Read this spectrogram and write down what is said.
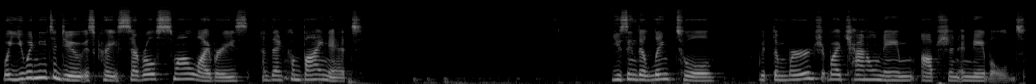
What you would need to do is create several small libraries and then combine it using the link tool with the merge by channel name option enabled.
